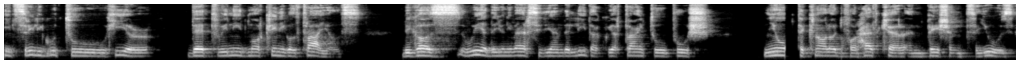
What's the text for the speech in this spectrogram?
it's really good to hear that we need more clinical trials because we at the university and the LITAC we are trying to push new technology for healthcare and patient use.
